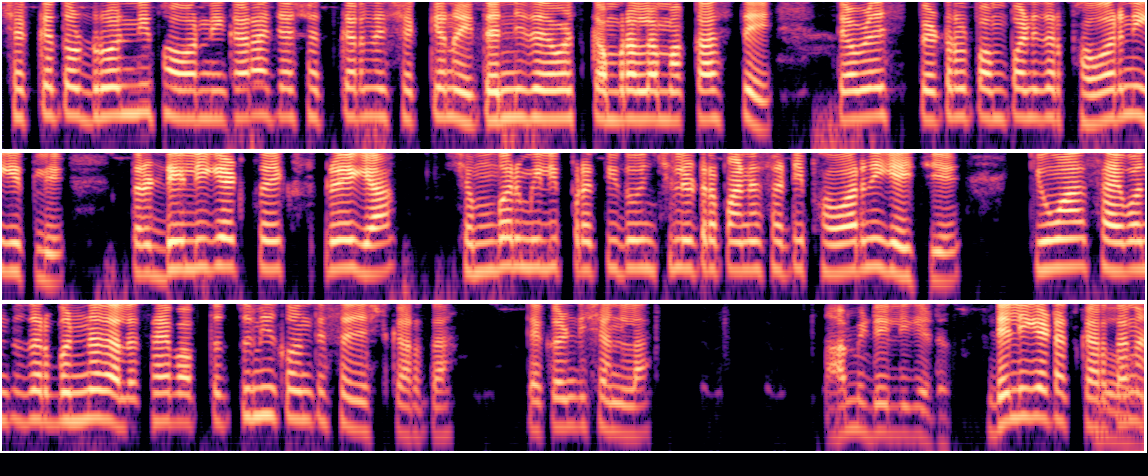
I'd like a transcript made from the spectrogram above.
शक्यतो ड्रोननी फवारणी करा ज्या शेतकऱ्यांना शक्य नाही त्यांनी ज्यावेळेस कमराला मका असते त्यावेळेस पेट्रोल पंपाने जर फवारणी घेतली तर डेलिगेटचा एक स्प्रे घ्या. शंभर मिली प्रति दोनशे लिटर पाण्यासाठी फवारणी घ्यायची आहे. किंवा साहेबांचं जर म्हणणं झालं साहेब आता तुम्ही कोणते सजेस्ट करता त्या कंडिशनला आम्ही डेलिगेटच डेलिगेटच करता हो, ना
